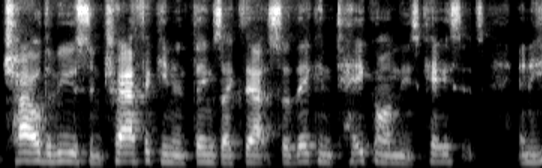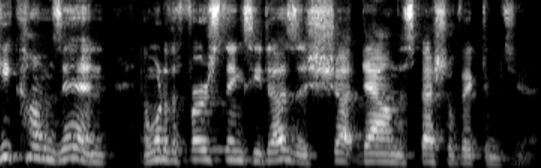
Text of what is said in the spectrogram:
child abuse and trafficking and things like that, so they can take on these cases. And he comes in, and one of the first things he does is shut down the special victims unit.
